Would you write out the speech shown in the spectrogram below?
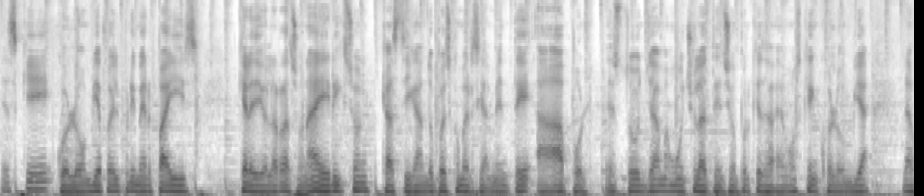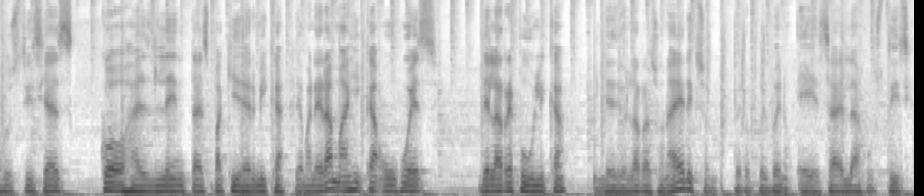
es que Colombia fue el primer país que le dio la razón a Ericsson, castigando pues comercialmente a Apple. Esto llama mucho la atención porque sabemos que en Colombia la justicia es coja, es lenta, es paquidérmica. De manera mágica, un juez de la República le dio la razón a Ericsson, pero pues bueno, esa es la justicia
